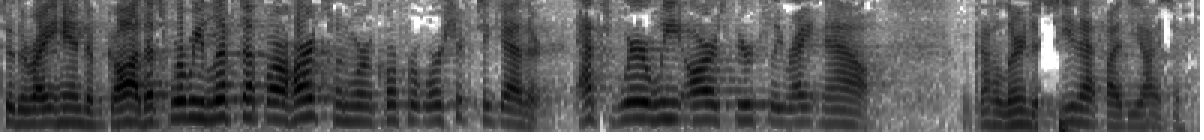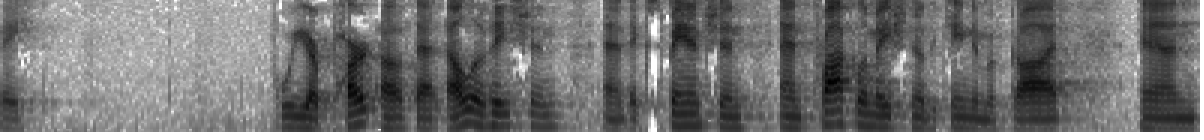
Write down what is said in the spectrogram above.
to the right hand of God. That's where we lift up our hearts when we're in corporate worship together. That's where we are spiritually right now. We've got to learn to see that by the eyes of faith. We are part of that elevation and expansion and proclamation of the kingdom of God. And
